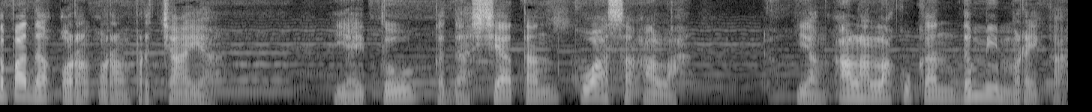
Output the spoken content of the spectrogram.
kepada orang-orang percaya, yaitu kedahsyatan kuasa Allah yang Allah lakukan demi mereka.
